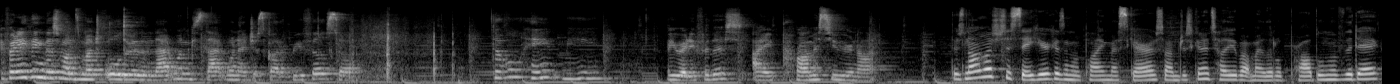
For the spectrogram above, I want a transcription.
If anything, this one's much older than that one because that one I just got a refill, so don't hate me. Are you ready for this? I promise you you're not. There's not much to say here because I'm applying mascara, so I'm just going to tell you about my little problem of the day.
